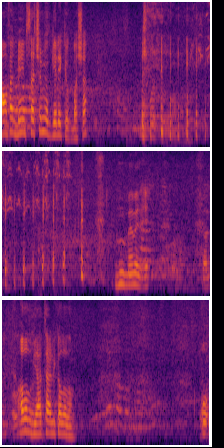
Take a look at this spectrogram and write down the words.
Hanımefendi benim saçım yok gerek yok başa. Mehmet e, alalım. ya terlik alalım. O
